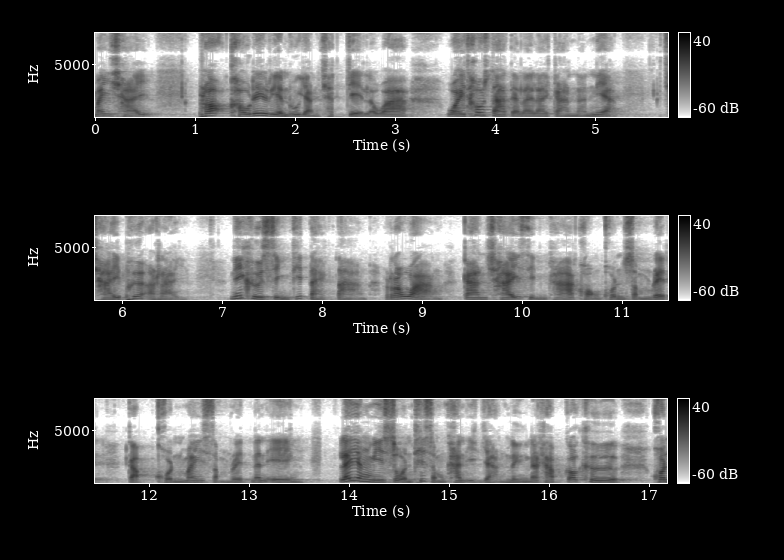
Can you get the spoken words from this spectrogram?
ไม่ใช้ เพราะเขาได้เรียนรู้อย่างชัดเจนแล้วว่าVital Star แต่ละรายการนั้นเนี่ยใช้เพื่ออะไร นี่คือสิ่งที่แตกต่างระหว่างการใช้สินค้าของคนสำเร็จกับคนไม่สำเร็จนั่นเอง และยังมีส่วนที่สำคัญอีกอย่างหนึ่งนะครับ ก็คือ คน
